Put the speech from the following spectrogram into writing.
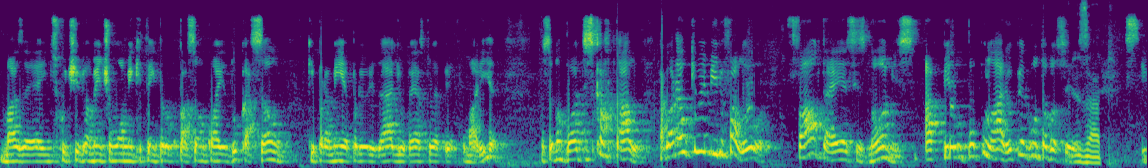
mas é indiscutivelmente um homem que tem preocupação com a educação, que para mim é prioridade e o resto é perfumaria. Você não pode descartá-lo. Agora é o que o Emílio falou. Falta a esses nomes apelo popular. Eu pergunto a vocês. Exato. Se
